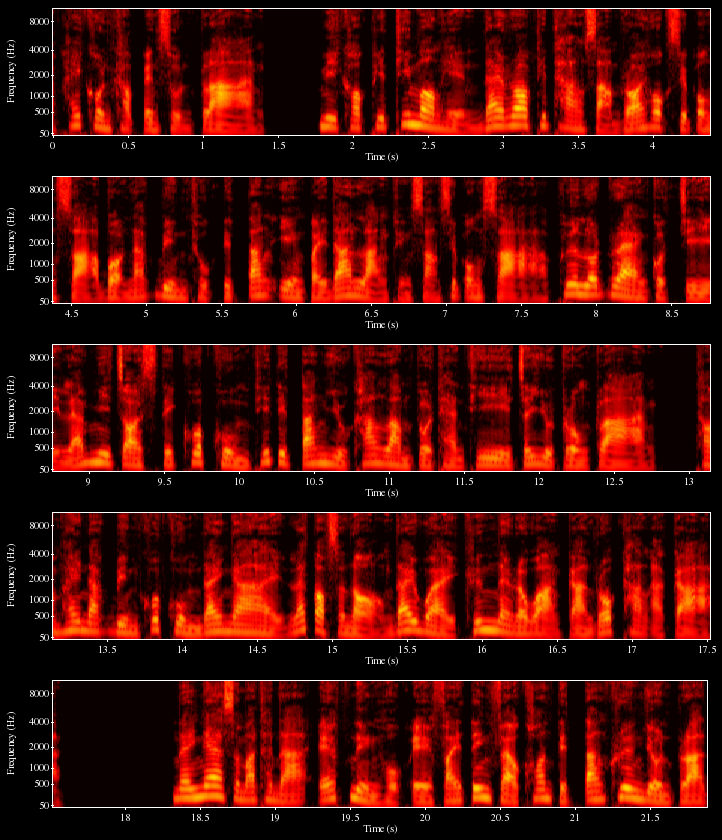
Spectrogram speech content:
บให้คนขับเป็นศูนย์กลาง มีคอกพิทที่มองเห็นได้รอบทิศทาง 360 องศาเบาะนักบินถูกติดตั้งเอียงไปด้านหลังถึง 30 องศา เพื่อลดแรงกดจีและมีจอยสติ๊กควบคุมที่ติดตั้งอยู่ข้างลำตัวแทนที่จะอยู่ตรงกลางทำให้นักบินควบคุมได้ง่าย และตอบสนองได้ไวขึ้นในระหว่างการรบทางอากาศ ในแง่สมรรถนะ F-16A Fighting Falcon ติดตั้งเครื่องยนต์ Pratt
